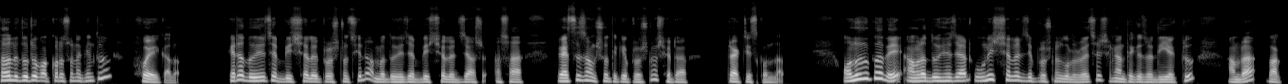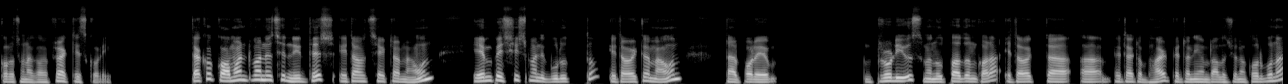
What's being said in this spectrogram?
তাহলে দুটো বাক্য রচনা কিন্তু হয়ে গেল। এটা দুই হাজার বিশ সালের প্রশ্ন ছিল, আমরা দুই হাজার বিশ সালের যে আসা প্যাসেজ অংশ থেকে প্রশ্ন সেটা প্র্যাকটিস করলাম। অনুরূপভাবে আমরা দুই হাজার উনিশ সালের যে প্রশ্নগুলো রয়েছে, সেখান থেকে যদি একটু আমরা বাক্য রচনা করা প্র্যাকটিস করি। দেখো কমান্ড মানে হচ্ছে নির্দেশ, এটা হচ্ছে একটা নাউন এমপেসিস মানে গুরুত্ব, এটাও একটা নাউন তারপরে প্রডিউস মানে উৎপাদন করা, এটাও একটা এটা একটা ভার্ব এটা নিয়ে আমরা আলোচনা করব না।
